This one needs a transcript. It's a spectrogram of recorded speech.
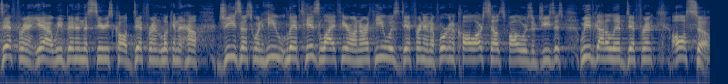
Different. Yeah, we've been in this series called Different, looking at how Jesus, when he lived his life here on earth, he was different. And if we're going to call ourselves followers of Jesus, we've got to live different also.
